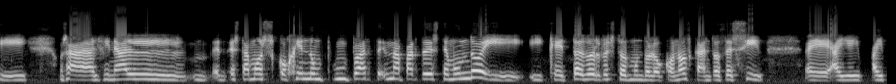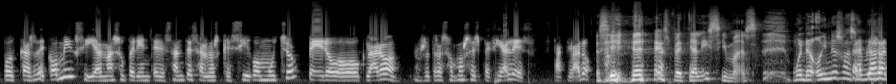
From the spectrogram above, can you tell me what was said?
y, o sea, al final mm, estamos cogiendo un, parte, una parte de este mundo y, que todo el resto del mundo lo conozca. Entonces sí, eh, hay, hay podcasts de cómics y además súper interesantes a los que sigo mucho, pero claro, nosotras somos especiales, está claro. Sí, especialísimas. Bueno, hoy nos vas a hablar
